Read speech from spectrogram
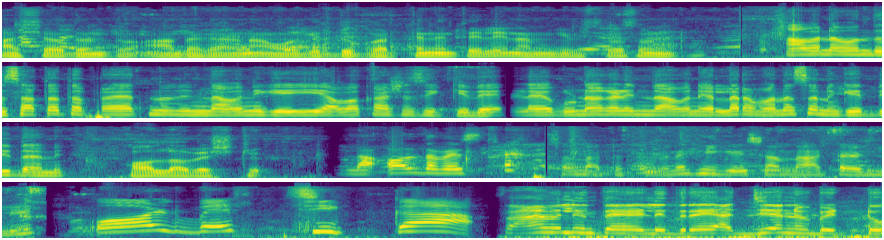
ಆಶೀರ್ವಾದ ಉಂಟು. ಆದ ಕಾರಣ ಅವ ಗೆದ್ದು ಬರ್ತೇನೆ ಅಂತೇಳಿ ನಮಗೆ ವಿಶ್ವಾಸ ಉಂಟು. ಅವನ ಒಂದು ಸತತ ಪ್ರಯತ್ನದಿಂದ ಅವನಿಗೆ ಈ ಅವಕಾಶ ಸಿಕ್ಕಿದೆ. ಒಳ್ಳೆಯ ಗುಣಗಳಿಂದ ಅವನೆಲ್ಲರ ಮನಸ್ಸನ್ನು ಗೆದ್ದಿದ್ದಾನೆ. All the best all the best ಚಂದ ಆಟ ಆಡ್ತಿದ್ದಾನೆ ಹೀಗೆ ಚಂದ ಆಟ ಆಡ್ಲಿ ಓಲ್ಡ್ ಬೆಸ್ಟ್ ಚಿಕ್ಕ. ಫ್ಯಾಮಿಲಿ ಅಂತ ಹೇಳಿದ್ರೆ ಅಜ್ಜಿಯನ್ನು ಬಿಟ್ಟು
